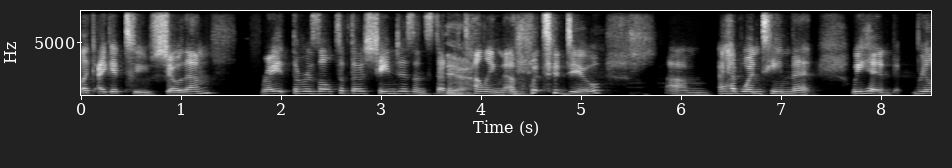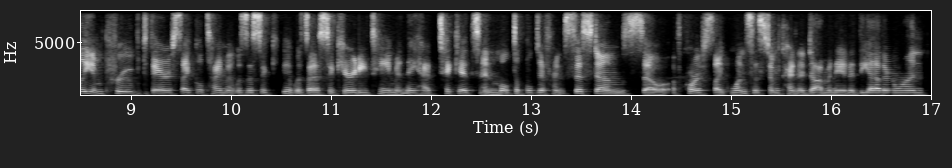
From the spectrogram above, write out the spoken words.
like i get to show them right the results of those changes instead yeah. of telling them what to do um, I had one team that we had really improved their cycle time. It was a sec- it was a security team, and they had tickets in multiple different systems. So of course, like one system kind of dominated the other one.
